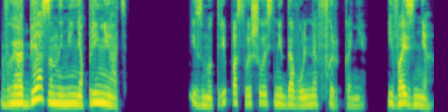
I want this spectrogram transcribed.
«Вы обязаны меня принять!» Изнутри послышалось недовольное фырканье и возня.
